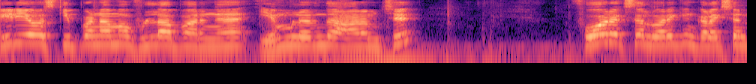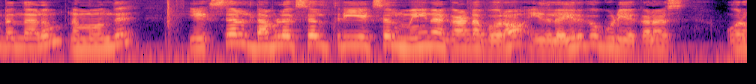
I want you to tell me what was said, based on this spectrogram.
வீடியோவை ஸ்கிப் பண்ணாமல் ஃபுல்லாக பாருங்கள் எம்லேருந்து ஆரம்பித்து ஃபோர் எக்ஸ்எல் வரைக்கும் கலெக்ஷன் இருந்தாலும் நம்ம வந்து XL double XL three XL மெயினாக காட்ட போகிறோம் இதில் இருக்கக்கூடிய கலர்ஸ் ஒரு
